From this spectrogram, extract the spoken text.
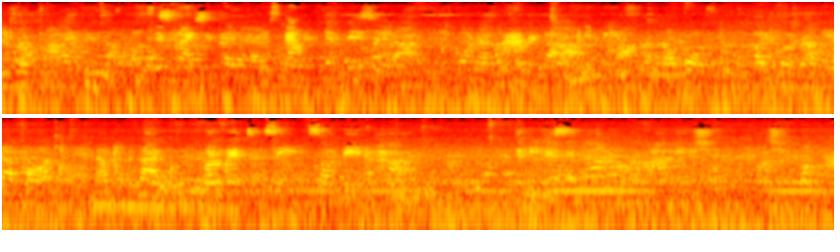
It's not Same price. Discount. How many piece? Corvette สีโซนดีนะคะจะมีในเซ็นเตอร์อาร์เอชชิ้นลงมา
